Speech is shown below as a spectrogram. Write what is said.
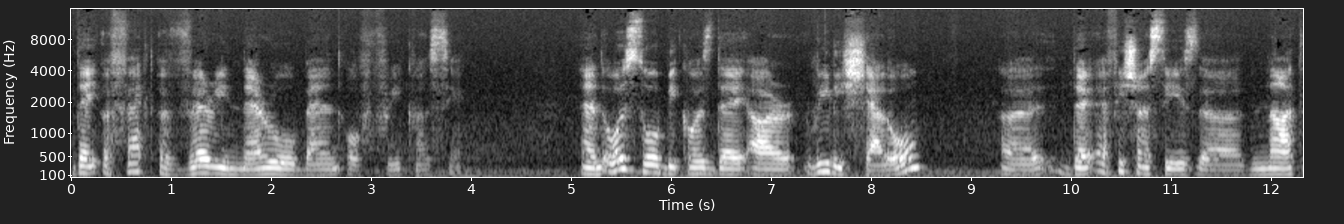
they affect a very narrow band of frequency. And also because they are really shallow, uh, the efficiency is uh, not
